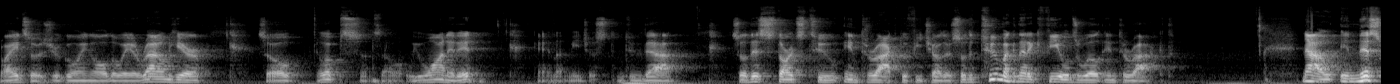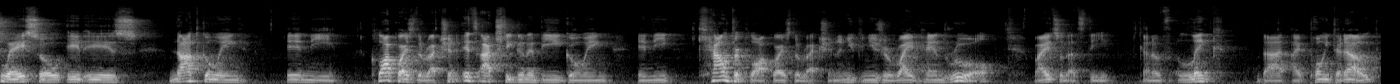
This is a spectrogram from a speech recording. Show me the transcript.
right? So as you're going all the way around here, so, whoops, that's not what we wanted it. Okay, let me just do that. So this starts to interact with each other. So the two magnetic fields will interact. Now, in this way, so it is not going in the clockwise direction, it's actually going to be going in the counterclockwise direction. And you can use your right hand rule, right? So that's the kind of link that I pointed out.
